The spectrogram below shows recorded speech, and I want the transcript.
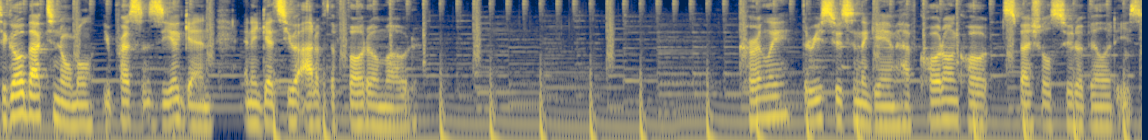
To go back to normal, you press Z again and it gets you out of the photo mode. Currently, three suits in the game have quote-unquote special suit abilities.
